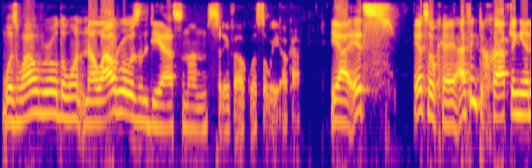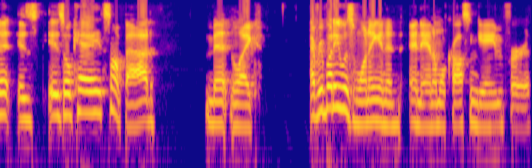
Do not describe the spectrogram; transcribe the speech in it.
Was Wild World the one? No, Wild World was the DS, and then City Folk was the Wii. Okay, yeah, it's it's okay. I think the crafting in it is is okay. It's not bad. Meant like everybody was wanting an an Animal Crossing game for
